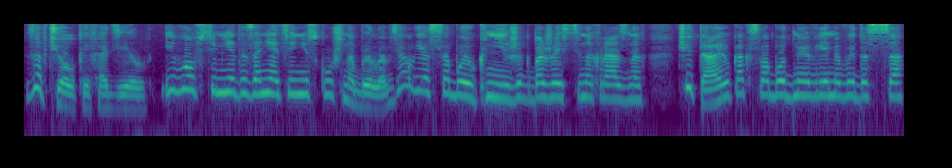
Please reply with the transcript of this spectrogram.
за пчелкой ходил, и вовсе мне до занятий не скучно было. Взял я с собой книжек божественных разных, читаю, как свободное время выдастся,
